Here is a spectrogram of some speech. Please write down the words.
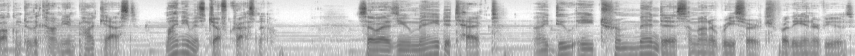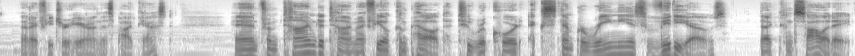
welcome to the Commune Podcast. My name is Jeff Krasno. So, as you may detect, I do a tremendous amount of research for the interviews that I feature here on this podcast. And from time to time, I feel compelled to record extemporaneous videos that consolidate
